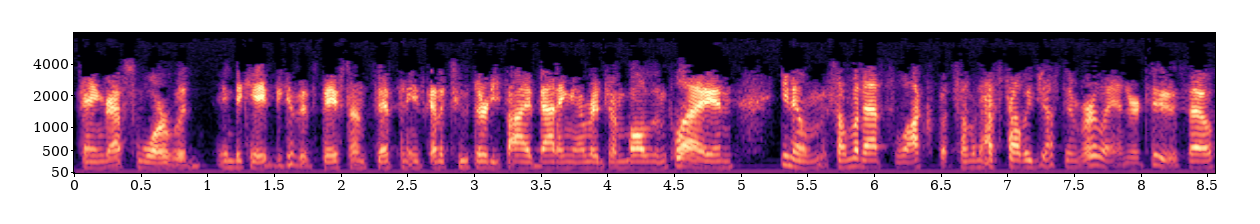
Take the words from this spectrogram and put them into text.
Fangraphs WAR would indicate because it's based on FIP and he's got a 235 batting average on balls in play. And you know, some of that's luck, but some of that's probably Justin Verlander too. So,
